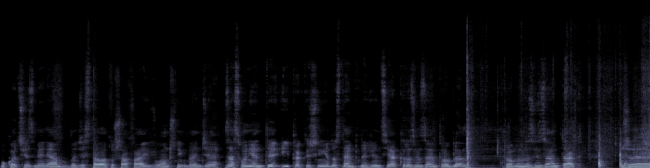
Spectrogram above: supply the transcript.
układ się zmienia, bo będzie stała tu szafa i włącznik będzie zasłonięty i praktycznie niedostępny. Więc jak rozwiązałem problem? Problem rozwiązałem tak, że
